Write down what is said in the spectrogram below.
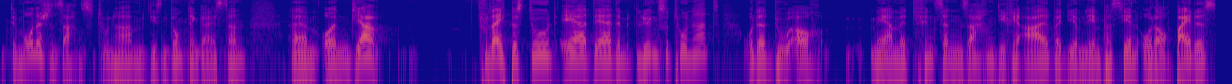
dämonischen Sachen zu tun haben, mit diesen dunklen Geistern. Ähm, und ja, vielleicht bist du eher der, der mit Lügen zu tun hat oder du auch mehr mit finsteren Sachen, die real bei dir im Leben passieren oder auch beides.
